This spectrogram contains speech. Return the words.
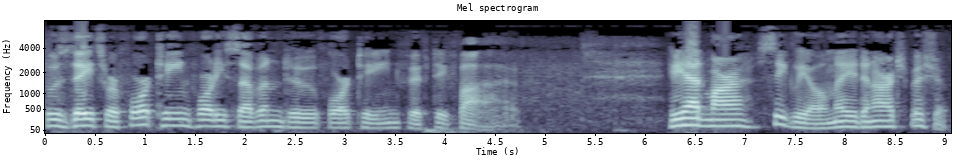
whose dates were 1447 to 1455. He had Marsiglio made an archbishop.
